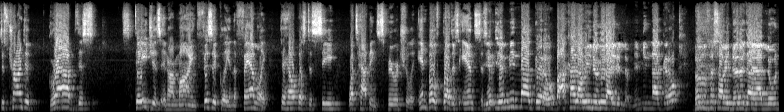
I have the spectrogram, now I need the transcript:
just trying to grab this stages in our mind physically in the family to help us to see what's happening spiritually in both brothers and የ- sisters. የሚናገረው በአካላዊ ነገር አይደለም የሚናገረው በመንፈሳዊ ደረጃ ያለውን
